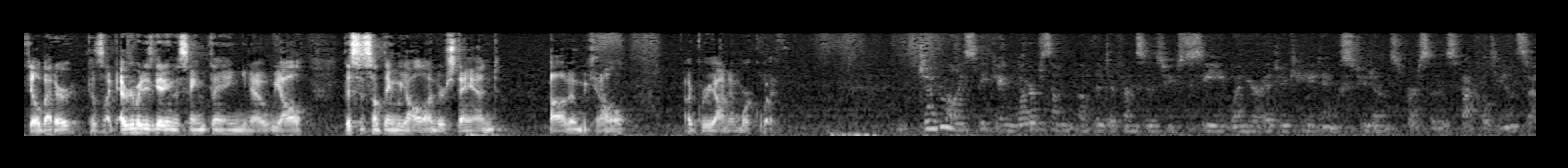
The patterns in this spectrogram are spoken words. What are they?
feel better because like everybody's getting the same thing. You know, we all, this is something we all understand um, and we can all agree on and work with. Generally speaking, what are some differences you see when you're educating students versus faculty and staff?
